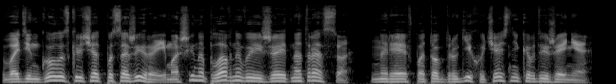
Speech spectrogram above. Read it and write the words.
В один голос кричат пассажиры, и машина плавно выезжает на трассу, ныряя в поток других участников движения.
